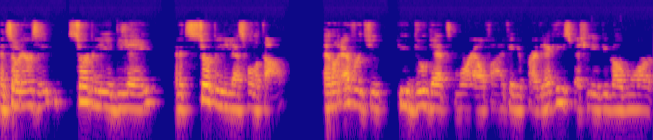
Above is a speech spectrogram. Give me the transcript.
And so there's a, certainly a delay and it's certainly less volatile. And on average, you, you do get more alpha, I think, in private equity, especially if you go more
